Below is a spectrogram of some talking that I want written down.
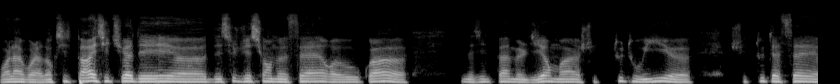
Voilà, voilà. Donc, c'est pareil, si tu as des, euh, suggestions à me faire euh, ou quoi, euh, n'hésite pas à me le dire. Moi, je suis tout oui, je suis tout à fait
